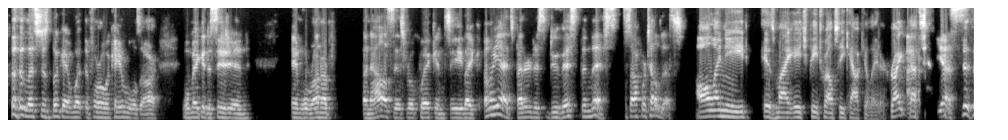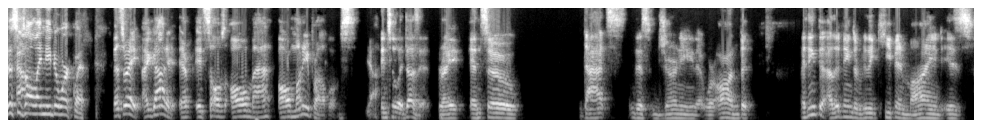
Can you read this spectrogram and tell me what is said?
let's just look at what the 401k rules are. We'll make a decision and we'll run our analysis real quick and see like, oh yeah, it's better to do this than this. The software tells us. All I need is my HP 12C calculator, right? That's I, yes. This is all I need to work with. That's right. I got it. It solves all math, all money problems. Yeah. Until it does it, right? And so that's this journey that we're on. But I think the other thing to really keep in mind is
